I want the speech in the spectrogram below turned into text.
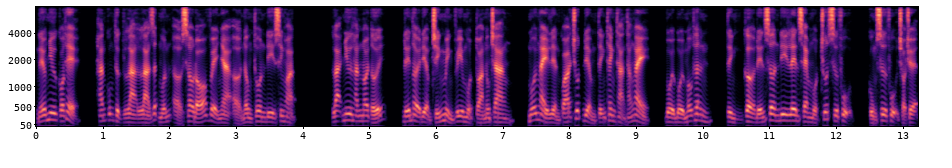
Nếu như có thể, hắn cũng thực là là rất muốn ở sau đó về nhà ở nông thôn đi sinh hoạt. Lại như hắn nói tới, đến thời điểm chính mình vi một tòa nông trang, mỗi ngày liền quá chút điểm tĩnh thanh thản tháng ngày, bồi bồi mẫu thân, tình cờ đến sơn đi lên xem một chút sư phụ, cùng sư phụ trò chuyện.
